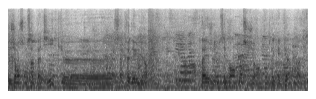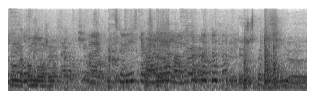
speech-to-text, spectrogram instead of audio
Les gens sont sympathiques, euh, ça crée des liens. Après, je ne sais pas encore si j'ai rencontré quelqu'un. On attend de manger en fait. Ouais, parce que vu ce qu'il y a derrière... J'espère aussi euh,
